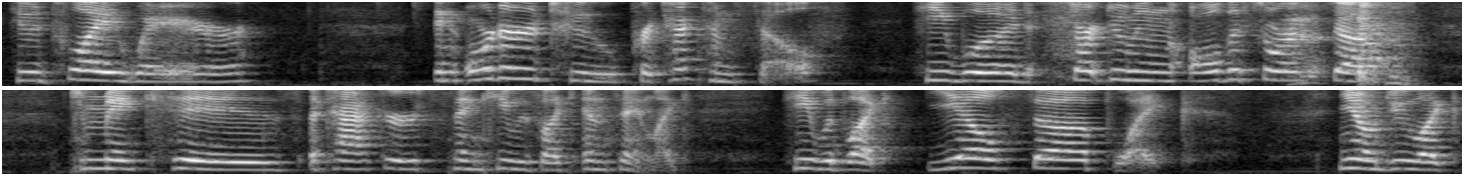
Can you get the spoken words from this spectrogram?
he would play where, in order to protect himself, he would start doing all this sort of stuff to make his attackers think he was like insane. Like he would like yell stuff, like you know, do like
